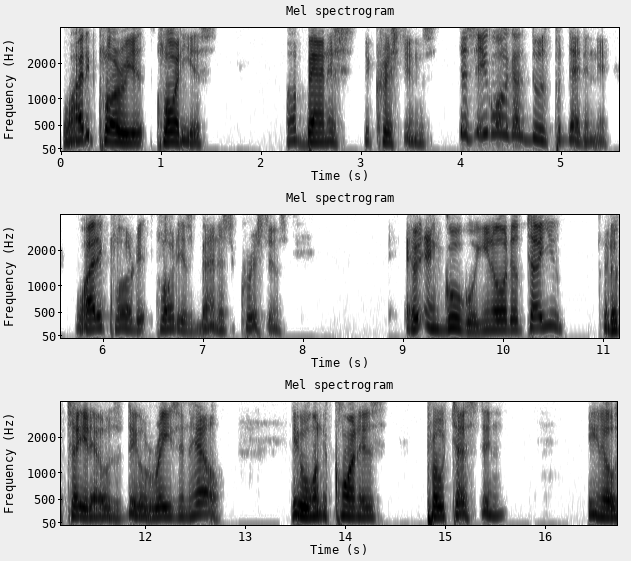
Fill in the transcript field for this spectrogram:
why did Claudius, Claudius uh, banish the Christians? Just all you got to do is put that in there. Why did Claudius banish the Christians? And Google, you know what it'll tell you? It'll tell you that was they were raising hell. They were on the corners protesting, you know,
